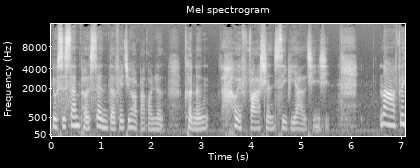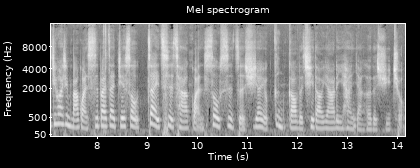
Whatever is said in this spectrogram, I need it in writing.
有十三 percent 的非计划拔管人可能会发生 CPR 的情形。那非计划性拔管失败，再接受再次插管，受试者需要有更高的气道压力和氧合的需求，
